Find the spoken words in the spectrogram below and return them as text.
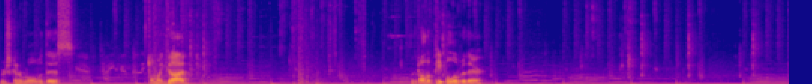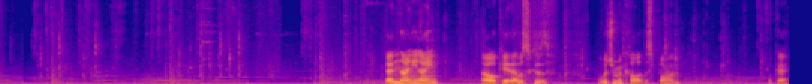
We're just gonna roll with this. Oh my god. Look at all the people over there. That 99? Oh, okay, that was because of whatchamacallit, the spawn. Okay.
